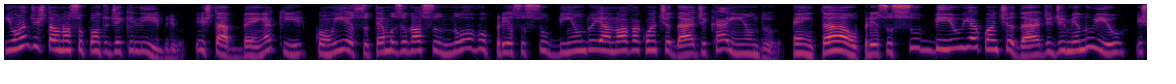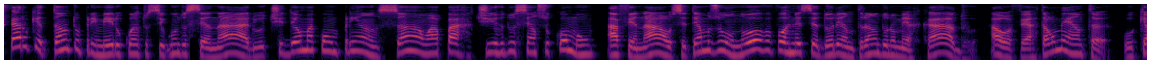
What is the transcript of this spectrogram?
E onde está o nosso ponto de equilíbrio? Está bem aqui. Com isso, temos o nosso novo preço subindo e a nova quantidade caindo. Então, o preço subiu e a quantidade diminuiu. Espero que tanto o primeiro quanto o segundo cenário te dê uma compreensão a partir do senso comum. Afinal, se temos um novo fornecedor entrando no mercado, a oferta aumenta, o que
